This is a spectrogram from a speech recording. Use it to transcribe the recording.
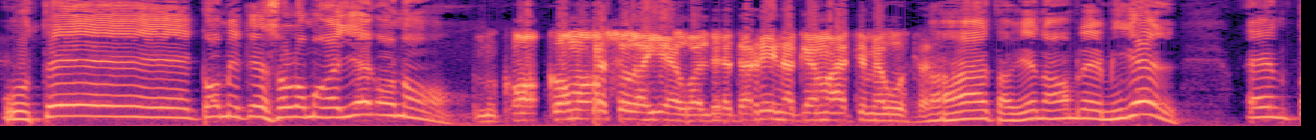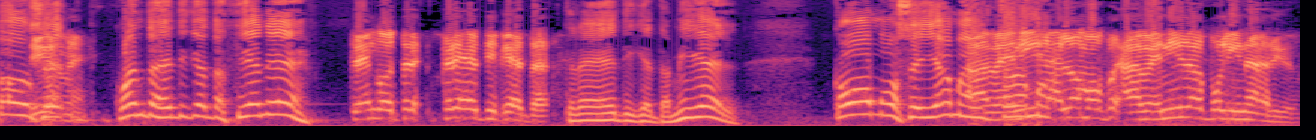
¿Usted come queso lomo gallego o no? ¿Cómo, cómo queso gallego? El de terrina, que más este me gusta. Ah, está bien, hombre. Miguel, entonces, Dígame. ¿cuántas etiquetas tiene? Tengo tre- tres etiquetas. Tres etiquetas. Miguel, ¿cómo se llama el Avenida, tramo? Lomo- Avenida Apolinario.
